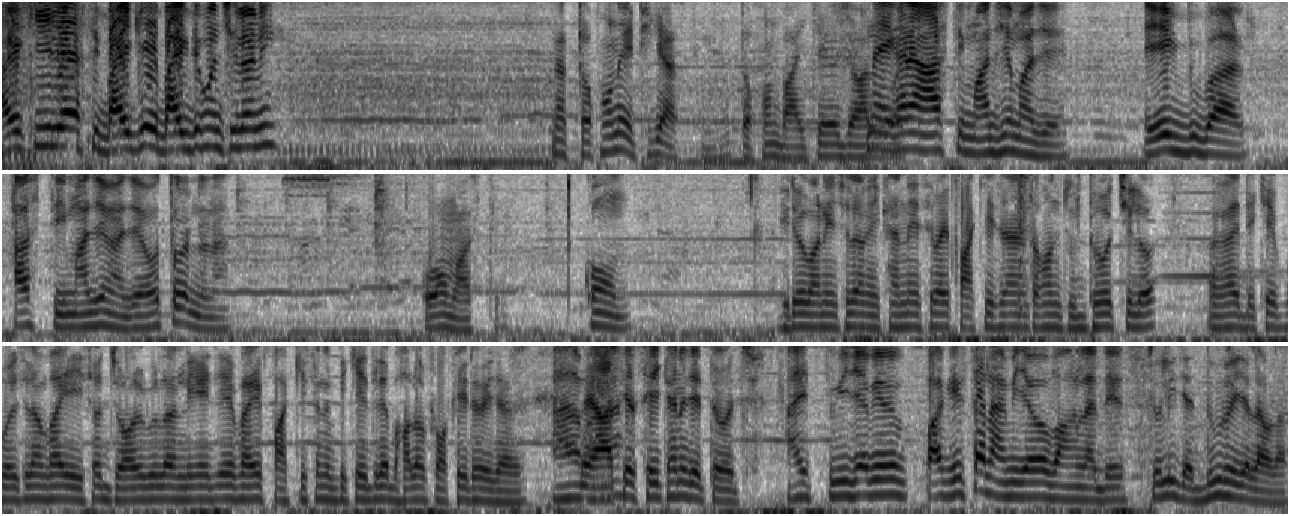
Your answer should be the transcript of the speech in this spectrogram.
আগে কি লে আসতি? বাইকে বাইক যখন ছিল নি? না তখন এই ঠিকই আসতি তখন বাইকে যাওয়া না এখানে আসতি মাঝে মাঝে। এক দুবার আসতি মাঝে মাঝে অত না। কম আসতি। কম। ভিডিও বানিয়েছিলাম এখানে এসে ভাই পাকিস্তানে তখন যুদ্ধ হচ্ছিল। আমি ভাই দেখে বলছিলাম ভাই এইসব জলগুলো নিয়ে যে ভাই পাকিস্তানে বিকিয়ে দিলে ভালো প্রফিট হয়ে যাবে। হ্যাঁ, ভাই মানে- আজকে সেইখানে যেতে হচ্ছে। আর তুই যাবি পাকিস্তান আমি যাব বাংলাদেশ। চলি যা দূর হয়ে গেল ওরা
